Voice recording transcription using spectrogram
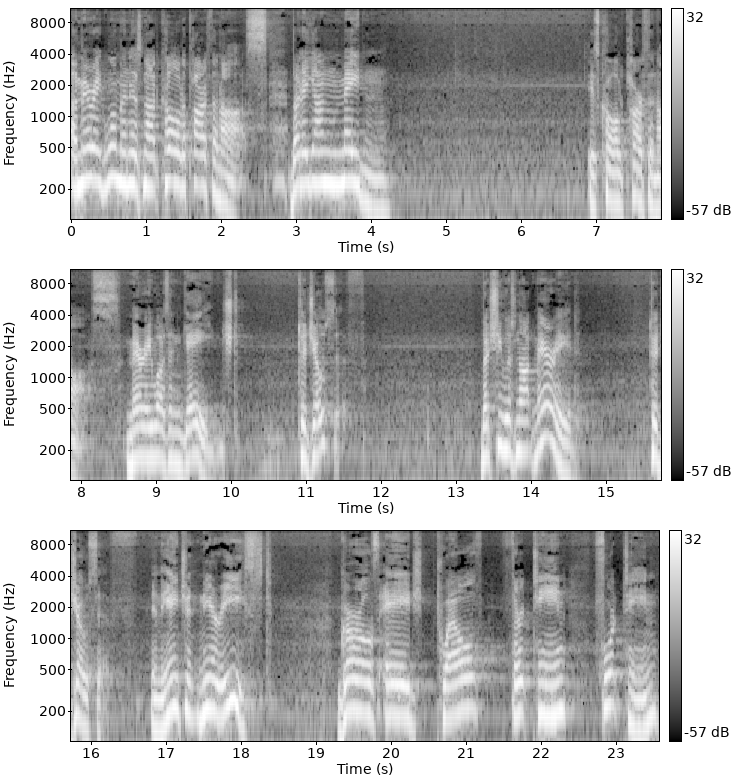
A married woman is not called a Parthenos, but a young maiden is called Parthenos. Mary was engaged to Joseph, but she was not married to Joseph. In the ancient Near East, girls aged 12, 13, 14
